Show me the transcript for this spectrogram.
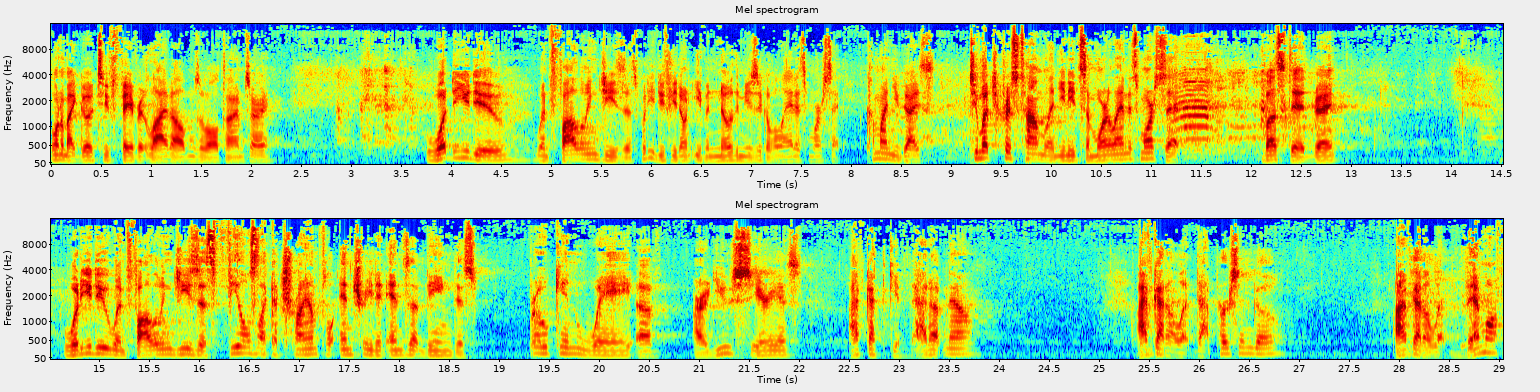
It's one of my go to favorite live albums of all time, sorry. What do you do when following Jesus? What do you do if you don't even know the music of Alanis Morissette? Come on, you guys. Too much Chris Tomlin. You need some more Alanis Morissette. Busted, right? What do you do when following Jesus feels like a triumphal entry and it ends up being this broken way of, are you serious? I've got to give that up now? I've got to let that person go? I've got to let them off,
